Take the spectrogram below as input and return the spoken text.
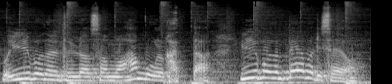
뭐 일본을 들러서 뭐 한국을 갔다 일본은 빼버리세요.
